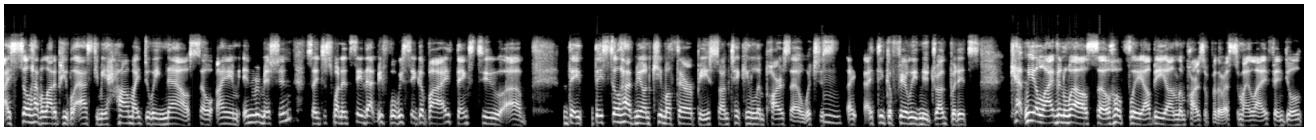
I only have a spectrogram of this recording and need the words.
I still have a lot of people asking me, how am I doing now? So I am in remission. So I just wanted to say that before we say goodbye. Thanks to uh, they, they still have me on chemotherapy, so I'm taking Lynparza, which is Mm. I, I think a fairly new drug, but it's kept me alive and well. So hopefully I'll be on Lynparza for the rest of my life, and you'll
